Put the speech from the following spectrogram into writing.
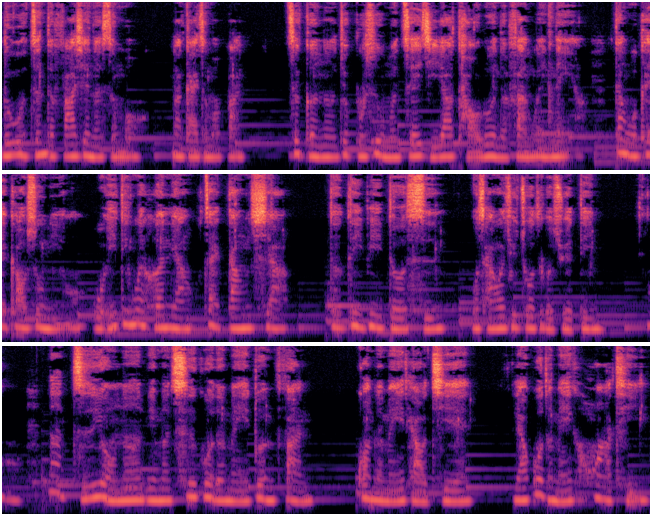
如果真的发现了什么，那该怎么办？这个呢，就不是我们这一集要讨论的范围内啊。但我可以告诉你哦，我一定会衡量在当下的利弊得失，我才会去做这个决定。那只有呢，你们吃过的每一顿饭，逛的每一条街，聊过的每一个话题。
